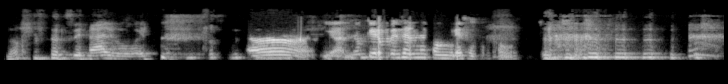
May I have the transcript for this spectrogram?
¿no? O sea, algo bueno. Ah, ya, no quiero pensar en el Congreso, por favor.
